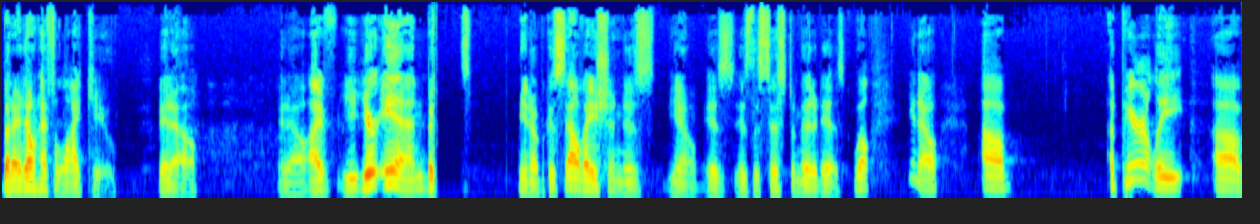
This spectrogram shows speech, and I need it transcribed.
But I don't have to like you. You know, you know, I've you're in because you know because salvation is you know is is the system that it is. Well, you know, uh, apparently, uh,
